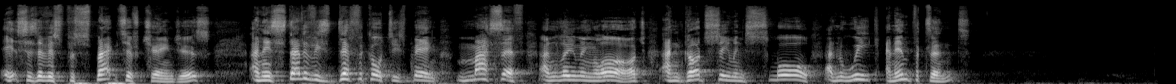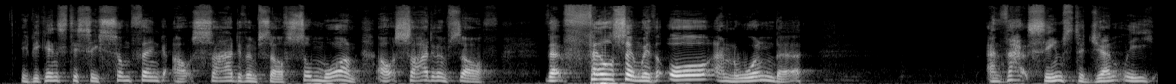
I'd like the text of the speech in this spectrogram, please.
it's as if his perspective changes. And instead of his difficulties being massive and looming large, and God seeming small and weak and impotent, he begins to see something outside of himself, someone outside of himself that fills him with awe and wonder. And that seems to gently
